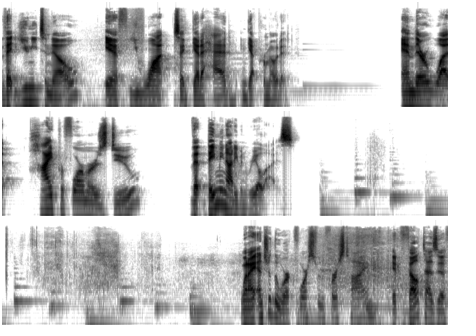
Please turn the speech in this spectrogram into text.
that you need to know if you want to get ahead and get promoted. And they're what high performers do that they may not even realize. When I entered the workforce for the first time, it felt as if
